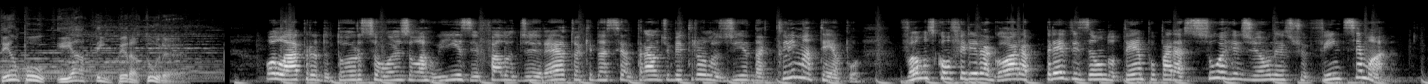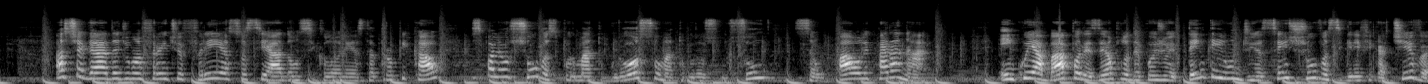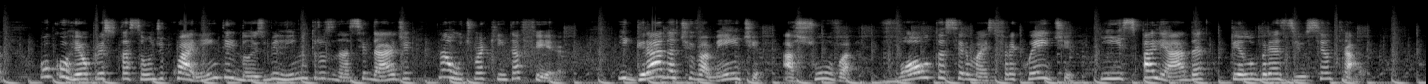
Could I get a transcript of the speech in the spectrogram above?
tempo e a temperatura. Olá, produtor. Sou Ângela Ruiz e falo direto aqui da Central de Meteorologia da Clima Tempo. Vamos conferir agora a previsão do tempo para a sua região neste fim de semana. A chegada de uma frente fria associada a um ciclone extratropical espalhou chuvas por Mato Grosso, Mato Grosso do Sul, São Paulo e Paraná. Em Cuiabá, por exemplo, depois de 81 dias sem chuva significativa, ocorreu precipitação de 42 milímetros na cidade na última quinta-feira. E gradativamente a chuva volta a ser mais frequente e espalhada pelo Brasil Central.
